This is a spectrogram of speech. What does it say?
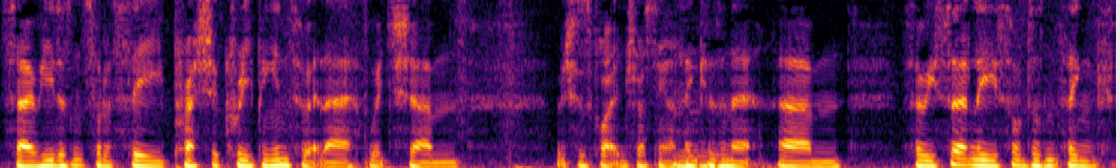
So he doesn't sort of see pressure creeping into it there, which um, which is quite interesting, I think, Mm. isn't it? Um, so he certainly sort of doesn't think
